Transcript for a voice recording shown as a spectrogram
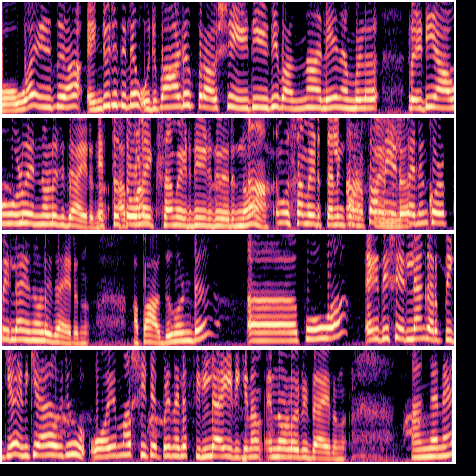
പോവുക എഴുതുക. എന്റെ ഒരു ഇതിൽ ഒരുപാട് പ്രാവശ്യം എഴുതി എഴുതി വന്നാലേ നമ്മൾ റെഡി ആവുള്ളൂ എന്നുള്ള ഇതായിരുന്നു. എത്രത്തോളം എക്സാം എഴുതി എഴുതി വരുന്നു? സമയം എടുത്താലും കുഴപ്പമില്ല. എന്നുള്ള ഇതായിരുന്നു. അപ്പൊ അതുകൊണ്ട് പോവുക ഏകദേശം എല്ലാം കറുപ്പിക്കുക. എനിക്ക് ആ ഒരു ഒ എം ആർ ഷീറ്റ് എപ്പോഴും നല്ല ഫില്ലായിരിക്കണം എന്നുള്ള ഒരു ഇതായിരുന്നു. അങ്ങനെ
